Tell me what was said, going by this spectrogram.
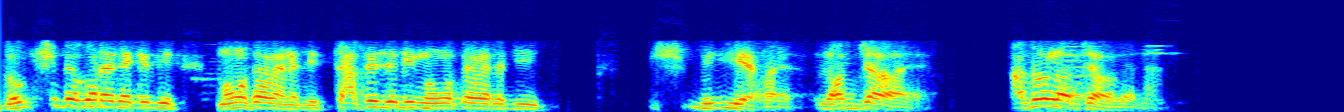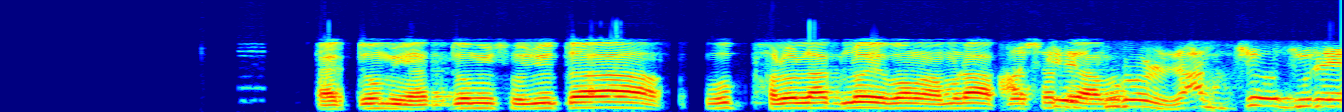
ধর্ষিত করে রেখে দিন মমতা ব্যানার্জি। তাতে যদি মমতা ব্যানার্জি ইয়ে হয় লজ্জা হয় আদৌ লজ্জা হবে না। একদমই একদমই সুজিতা খুব ভালো লাগল এবং আমরা আপনার সাথে পুরো রাজ্য জুড়ে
